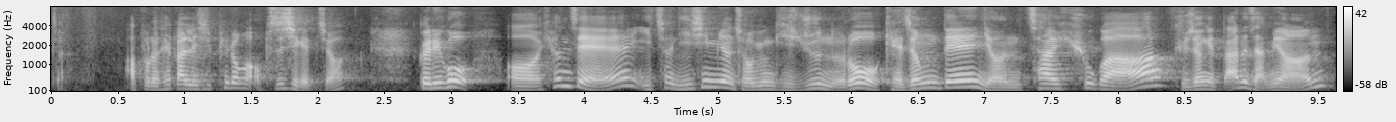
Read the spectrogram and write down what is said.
자, 앞으로는 헷갈리실 필요가 없으시겠죠. 그리고 어, 현재 2020년 적용 기준으로 개정된 연차 휴가 규정에 따르자면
